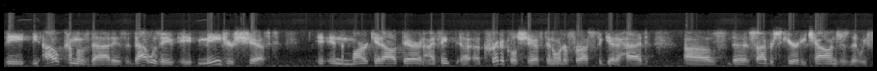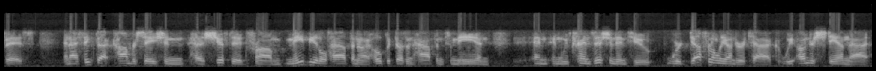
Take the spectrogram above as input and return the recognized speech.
the the outcome of that is that was a, a major shift in the market out there, and I think a, critical shift in order for us to get ahead of the cybersecurity challenges that we face. And I think that conversation has shifted from maybe it'll happen, and I hope it doesn't happen to me, and and, and we've transitioned into we're definitely under attack. We understand that,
